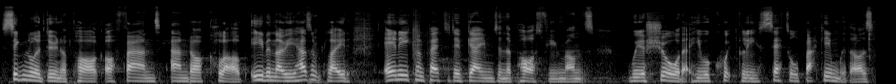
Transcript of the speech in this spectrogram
Signal Iduna Park, our fans and our club. Even though he hasn't played any competitive games in the past few months, we are sure that he will quickly settle back in with us,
